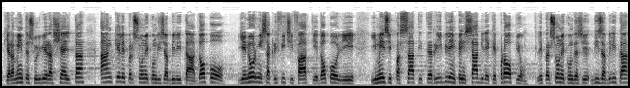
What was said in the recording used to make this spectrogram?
chiaramente su libera scelta anche le persone con disabilità. Dopo gli enormi sacrifici fatti e dopo gli, i mesi passati terribili è impensabile che proprio le persone con disabilità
